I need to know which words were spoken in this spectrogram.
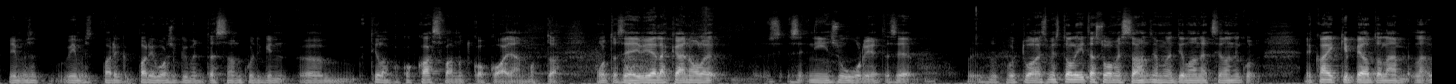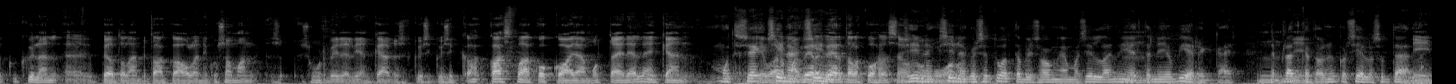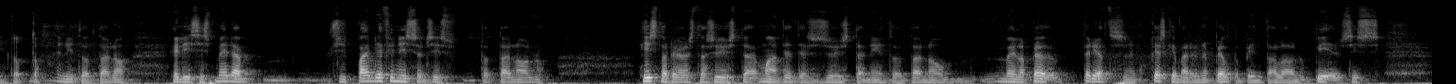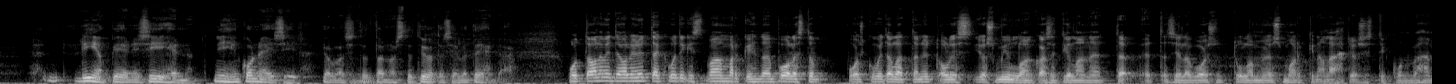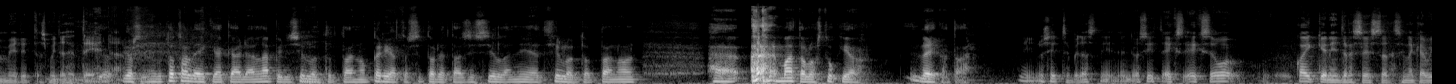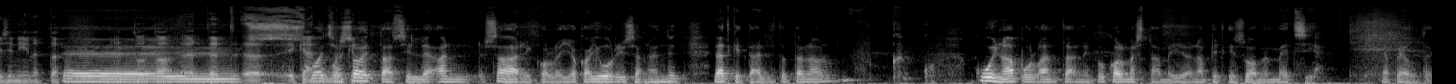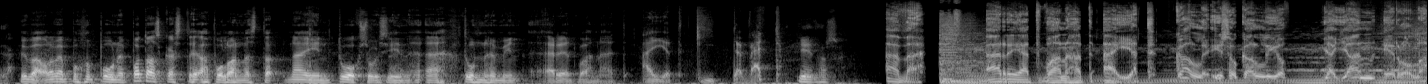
viimeiset, viimeiset pari, pari vuosikymmentä tässä on kuitenkin tilakoko kasvanut koko ajan, mutta, mutta se ei vieläkään ole niin suuri, että se Tuolla esimerkiksi tuolla Itä-Suomessa on sellainen tilanne, että siellä on niin kuin, ne kaikki peltolämpö, kylän peltolämpöt alkaa olla niin kuin saman suurviljelijän käytössä. Kyllä se, kyllä se kasvaa koko ajan, mutta edelleenkään mutta se, ei siinä, ver, siinä, vertailukohdassa siinä, on Siinäkö se tuottavuusongelma sillä niin, mm. että ne ei ole vierekkäin. Mm, ne plätkät niin. on niin siellä sun täällä. Niin, totta. Niin, totta no, eli siis meidän, siis by definition, siis tota, no, historiallisista syistä, maantieteellisistä syistä, niin tota, no, meillä pel- periaatteessa niin keskimääräinen peltopinta-ala on pie- siis liian pieni siihen, niihin koneisiin, joilla sitä, tota, no, sitä työtä siellä tehdään. Mutta oli miten oli nyt kuitenkin maailmanmarkkinahintojen puolesta voisi kuvitella, että nyt olisi jos milloinkaan se tilanne, että, että siellä voisi nyt tulla myös markkinalähtöisesti, kun vähän mietittäisiin, miten se tehdään. Jos niin tota leikkiä käydään läpi, niin silloin mm. tota, no, periaatteessa todetaan siis sillä niin, että silloin tota, no, maataloustukia leikataan. Niin, no sitten se pitäisi, niin, no sit, eikö, eikö se ole kaikkien intresseissä, että siinä kävisi niin, että, et, et, et, ikään kuin... Voitko soittaa sille Ann Saarikolle, joka juuri sanoi, että nyt lätkitään tota, no, kuin apulantaan niin kuin 300 miljoonaa pitkin Suomen metsiä ja peltoja. Hyvä, olemme puhuneet Potaskasta ja Apulannasta. Näihin tuoksuisiin äh, tunnelmiin äreät vaan näet äijät kiittävät. Kiitos. Ävä. Äreät vanhat äijät. Kalle Isokallio ja Jan Erola.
